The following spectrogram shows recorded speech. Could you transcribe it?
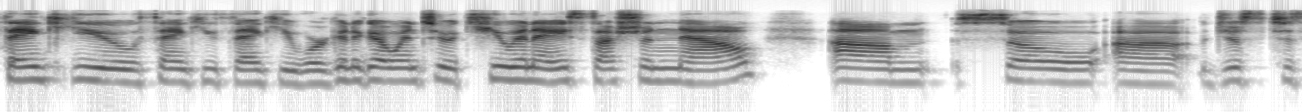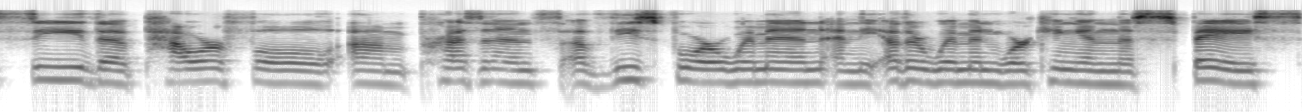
thank you, thank you, thank you. We're going to go into a Q&A session now. Um, so uh, just to see the powerful um, presence of these four women and the other women working in this space,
